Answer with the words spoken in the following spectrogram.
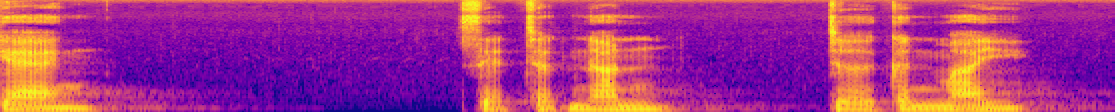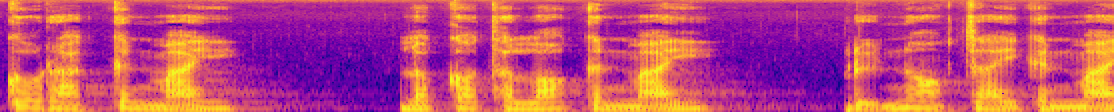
แกง เสร็จจากนั้น เจอกันใหม่ ก็รักกันใหม่ แล้วก็ทะเลาะกกันใหม่ หรือนอกใจกันใหม่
